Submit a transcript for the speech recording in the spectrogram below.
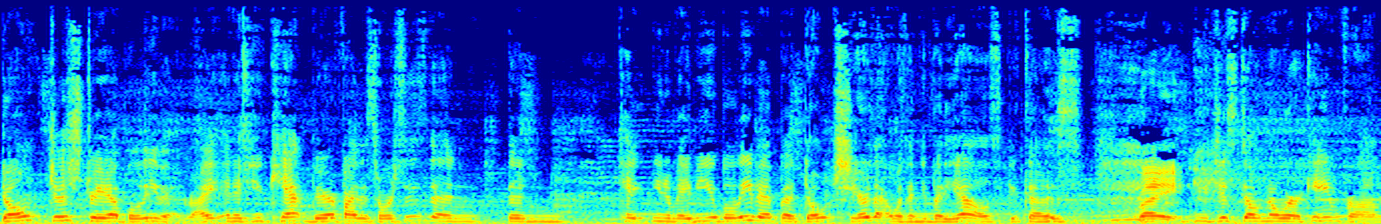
don't just straight up believe it, right? And if you can't verify the sources, then then take you know maybe you believe it, but don't share that with anybody else because Right. you just don't know where it came from.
